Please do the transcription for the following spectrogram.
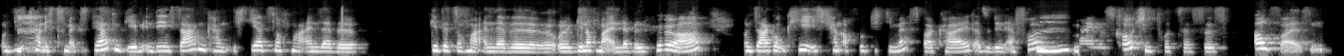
Und wie mhm. kann ich zum Experten geben, indem ich sagen kann, ich gehe jetzt noch mal ein Level, gebe jetzt noch mal ein Level oder gehe noch mal ein Level höher und sage, okay, ich kann auch wirklich die Messbarkeit, also den Erfolg mhm. meines Coaching-Prozesses aufweisen.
